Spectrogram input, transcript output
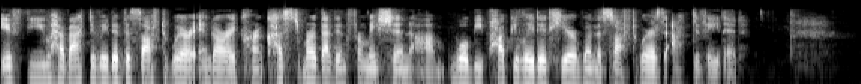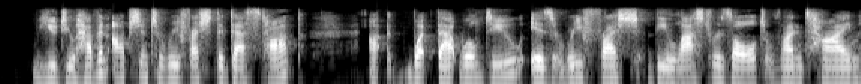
If you have activated the software and are a current customer, that information um, will be populated here when the software is activated. You do have an option to refresh the desktop. Uh, what that will do is refresh the last result runtime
